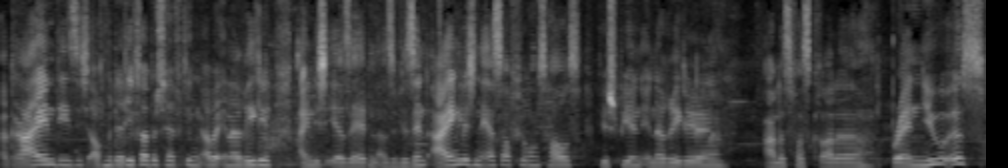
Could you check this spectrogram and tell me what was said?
Reihen, die sich auch mit der DEFA beschäftigen, aber in der Regel eigentlich eher selten. Also wir sind eigentlich ein Erstaufführungshaus. Wir spielen in der Regel alles, was gerade brand new ist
